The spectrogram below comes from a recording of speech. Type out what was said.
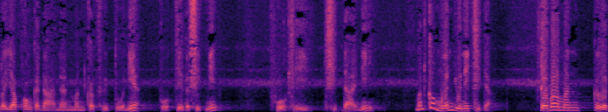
รอยยับของกระดาษนั้นมันก็คือตัวเนี้ยพวกเจตสิกนี้ พวกที่คิดได้นี้ มันก็เหมือนอยู่ในจิตอะแต่ว่ามันเกิด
